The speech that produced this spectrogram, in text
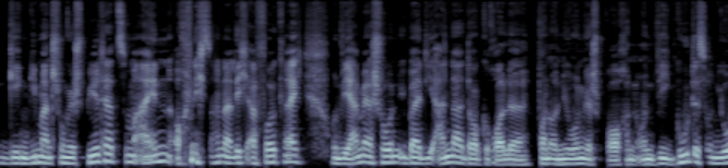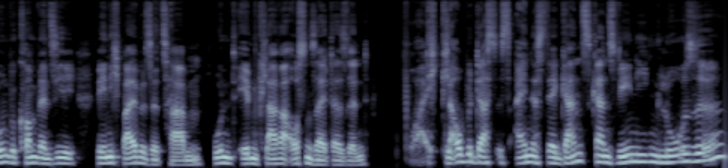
gegen die man schon gespielt hat, zum einen, auch nicht sonderlich erfolgreich. Und wir haben ja schon über die Underdog-Rolle von Union gesprochen und wie gut es Union bekommt, wenn sie wenig Ballbesitz haben und eben klare Außenseiter sind. Boah, ich glaube, das ist eines der ganz, ganz wenigen Lose,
